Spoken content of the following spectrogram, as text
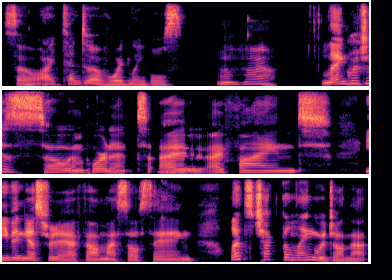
So I tend to avoid labels. Mm-hmm. Yeah. Language is so important. Mm-hmm. I I find even yesterday I found myself saying, "Let's check the language on that."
